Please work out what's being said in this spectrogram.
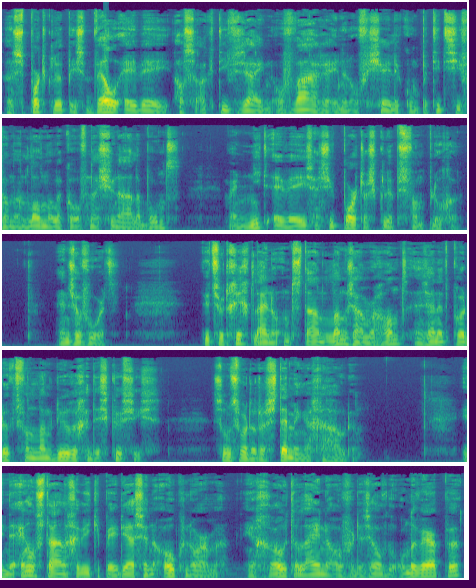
Een sportclub is wel EW als ze actief zijn of waren in een officiële competitie van een landelijke of nationale bond, maar niet EW zijn supportersclubs van ploegen. Enzovoort. Dit soort richtlijnen ontstaan langzamerhand en zijn het product van langdurige discussies. Soms worden er stemmingen gehouden. In de Engelstalige Wikipedia zijn ook normen, in grote lijnen over dezelfde onderwerpen,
